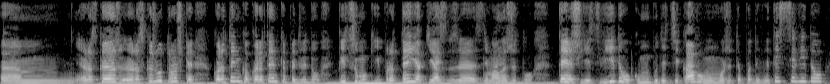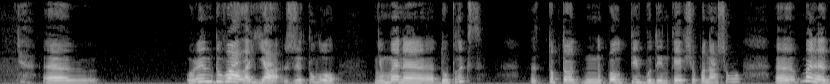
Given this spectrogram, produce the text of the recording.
ем, Розкажу, розкажу трошки коротенько-коротенько підведу підсумок і про те, як я знімала житло. Теж є відео, кому буде цікаво, ви можете подивитись це відео. Орендувала я житло, у мене дуплекс, тобто півбудинка, якщо по-нашому. Е, В мене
